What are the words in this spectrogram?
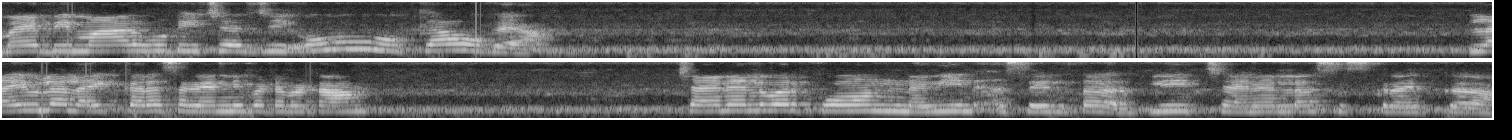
मैं बीमार हूँ, टीचर जी। ओह क्या हो गया? लाईव्हला लाईक करा सगळ्यांनी पटापटा। चॅनलवर कोण नवीन असेल तर प्लीज़ चॅनलला सबस्क्राईब करा।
